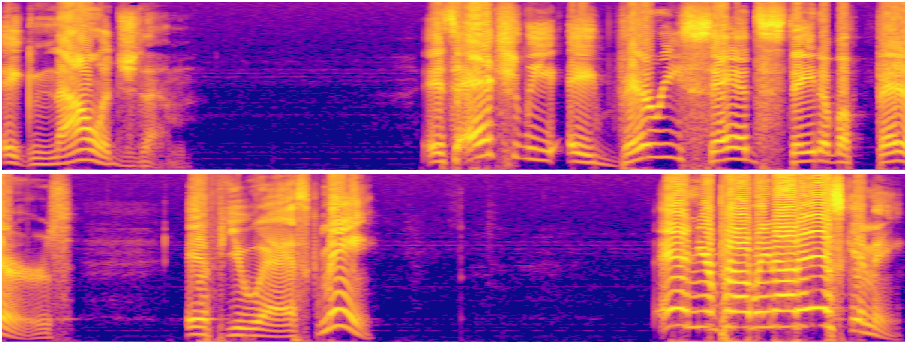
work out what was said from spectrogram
acknowledge them. It's actually a very sad state of affairs, if you ask me. And you're probably not asking me.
